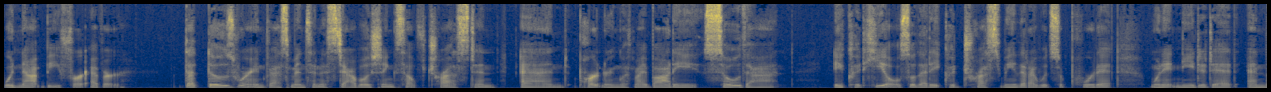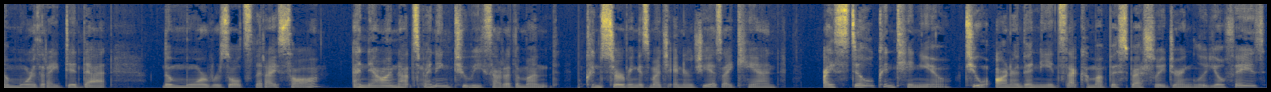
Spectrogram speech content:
would not be forever. That those were investments in establishing self-trust and and partnering with my body so that it could heal so that it could trust me that I would support it when it needed it. And the more that I did that, the more results that I saw. And now I'm not spending two weeks out of the month conserving as much energy as I can. I still continue to honor the needs that come up, especially during luteal phase,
